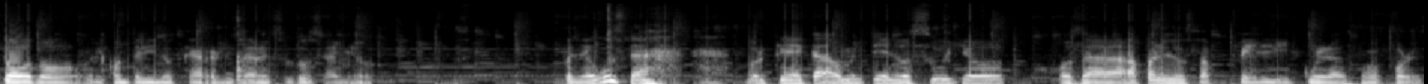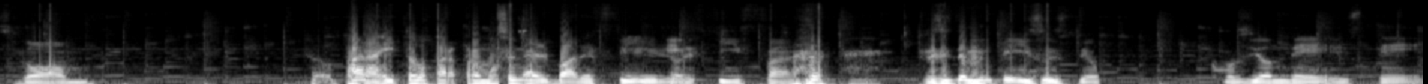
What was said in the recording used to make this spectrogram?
todo el contenido que ha realizado en estos 12 años, pues me gusta, porque cada momento tiene lo suyo. O sea, ha aparecido hasta películas como Forrest Gump, para y todo para promocionar el Battlefield o el FIFA. recientemente hizo este promoción de este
